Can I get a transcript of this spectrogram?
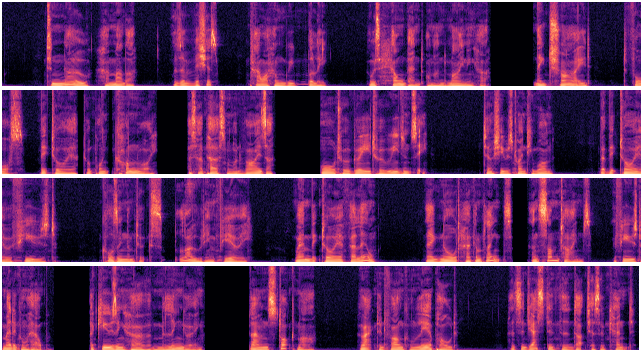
To know her mother was a vicious, power hungry bully who was hell bent on undermining her. They tried to force Victoria to appoint Conroy as her personal adviser or to agree to a regency till she was 21, but Victoria refused, causing them to explode in fury. When Victoria fell ill, they ignored her complaints and sometimes refused medical help, accusing her of malingering. Baron Stockmar, who acted for Uncle Leopold, had suggested to the Duchess of Kent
